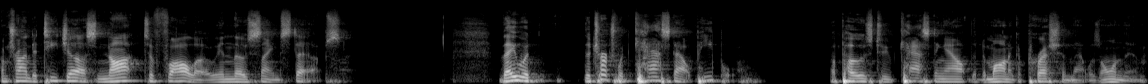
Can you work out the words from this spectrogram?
I'm trying to teach us not to follow in those same steps. They would, the church would cast out people opposed to casting out the demonic oppression that was on them.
